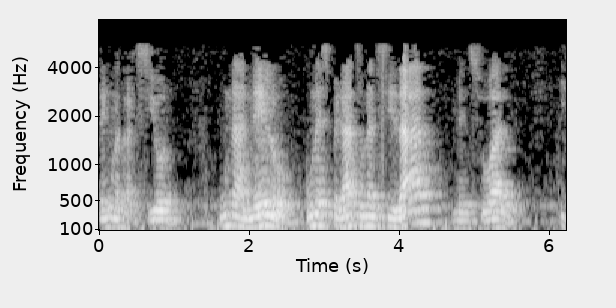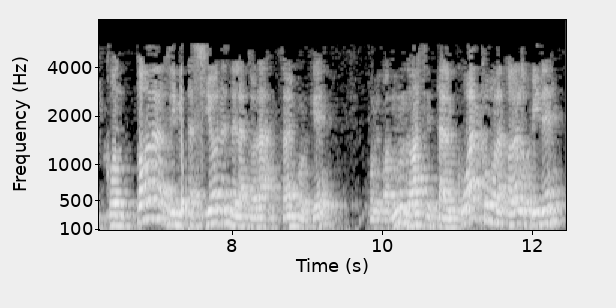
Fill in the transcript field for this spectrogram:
tenga una atracción, un anhelo una esperanza, una ansiedad mensual. Y con todas las limitaciones de la Torah. ¿Saben por qué? Porque cuando uno lo hace tal cual como la Torah lo pide,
